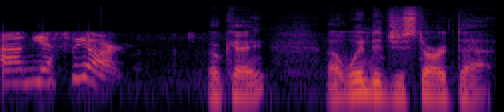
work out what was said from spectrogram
Um, yes, we are. Okay. Uh, when did you start that?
